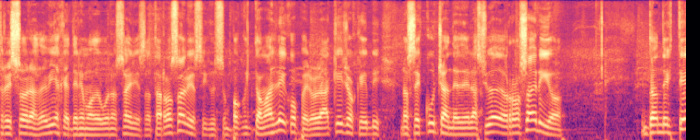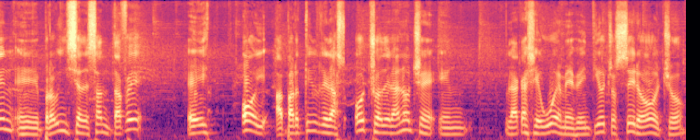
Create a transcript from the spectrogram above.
tres horas de viaje tenemos de Buenos Aires hasta Rosario, así que es un poquito más lejos, pero aquellos que nos escuchan desde la ciudad de Rosario, donde estén, provincia de Santa Fe, hoy a partir de las 8 de la noche en la calle Güemes 2808,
